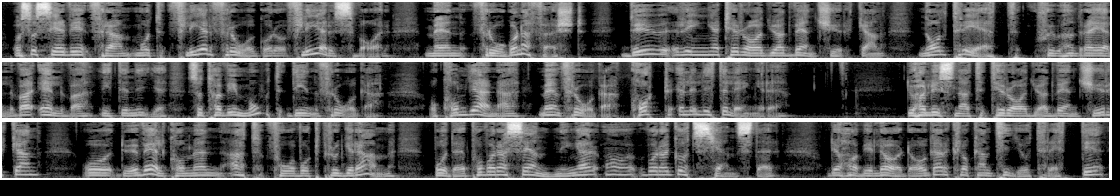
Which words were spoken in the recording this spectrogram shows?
Och så ser vi fram mot fler frågor och fler svar. Men frågorna först. Du ringer till Radio Adventkyrkan 031 711 11 99 så tar vi emot din fråga. Och kom gärna med en fråga, kort eller lite längre. Du har lyssnat till Radio Adventkyrkan och du är välkommen att få vårt program både på våra sändningar och våra gudstjänster. Det har vi lördagar klockan 10.30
